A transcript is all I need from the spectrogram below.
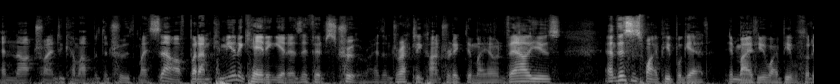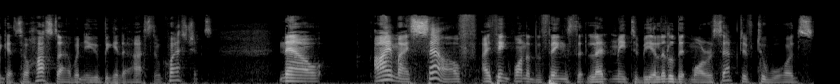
and not trying to come up with the truth myself, but I'm communicating it as if it's true, right? I'm directly contradicting my own values, and this is why people get, in my view, why people sort of get so hostile when you begin to ask them questions. Now, I myself, I think one of the things that led me to be a little bit more receptive towards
